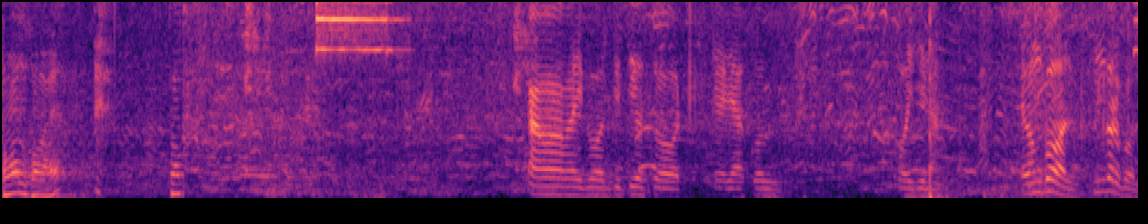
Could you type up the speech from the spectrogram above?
বল বয় কাকা ভাই দ্বিতীয় শট তেজা গোল ওই কিনা এবং গোল সুন্দর গোল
